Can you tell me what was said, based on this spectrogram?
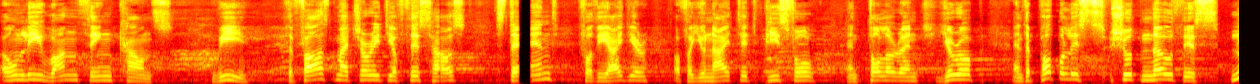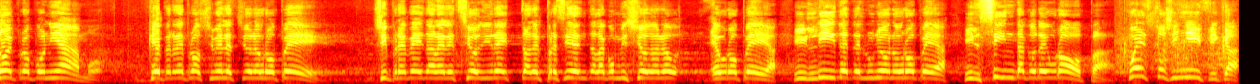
Only one thing counts. We, the vast majority of this House, stand for the idea of a united, peaceful and tolerant Europe and the populists should know this. Noi proponiamo che per le prossime elezioni europee si preveda l'elezione diretta del Presidente della Commissione europea, il leader dell'Unione europea, il sindaco d'Europa. Questo significa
